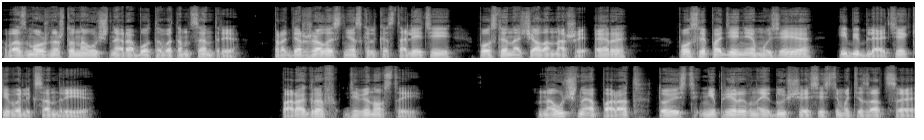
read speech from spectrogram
Возможно, что научная работа в этом центре продержалась несколько столетий после начала нашей эры, после падения музея и библиотеки в Александрии. Параграф 90. Научный аппарат, то есть непрерывно идущая систематизация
